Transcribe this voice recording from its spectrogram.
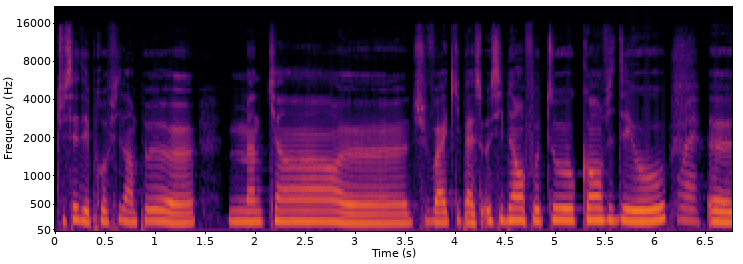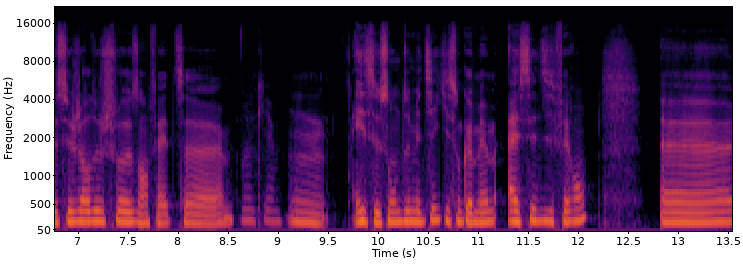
tu sais, des profils un peu mannequins, tu vois, qui passent aussi bien en photo qu'en vidéo, Ouais, ce genre de choses en fait. Mm. Et ce sont deux métiers qui sont quand même assez différents. Euh,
